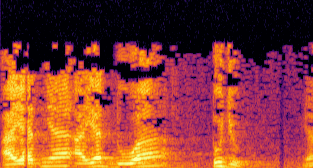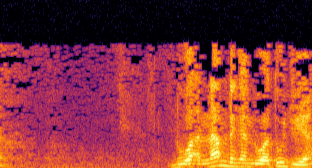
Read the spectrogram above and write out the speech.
Ayatnya ayat 27. Ya. 26 dengan 27 ya.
